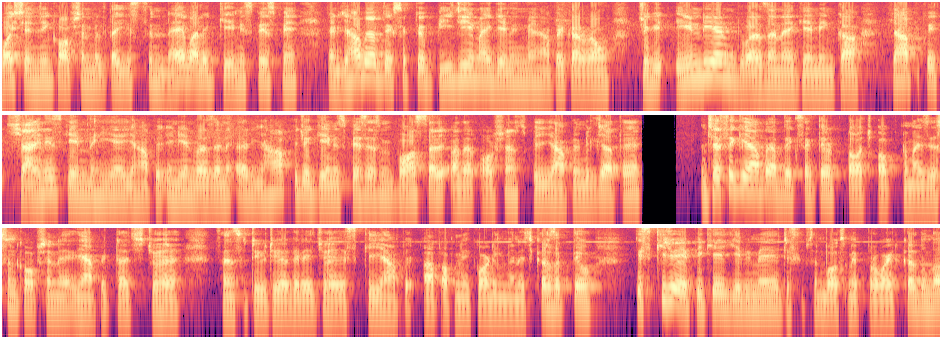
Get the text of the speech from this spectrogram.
वॉइस चेंजिंग का ऑप्शन मिलता है। इससे नए वाले गेम स्पेस में एंड यहाँ पे आप देख सकते हो BGMI गेमिंग में यहाँ पे कर रहा हूँ, जो कि इंडियन वर्जन है गेमिंग का। यहाँ पे कोई चाइनीज़ गेम नहीं है, यहाँ पे इंडियन वर्जन है और यहाँ पे जो गेम स्पेस है इसमें बहुत सारे अदर ऑप्शंस भी यहाँ पे मिल जाते हैं। जैसे कि यहाँ पे आप देख सकते हो टच ऑप्टिमाइजेशन का ऑप्शन है, यहाँ पे टच जो है सेंसिटिविटी वगैरह जो है, इसकी यहाँ पे आप अपने अकॉर्डिंग मैनेज कर सकते हो। इसकी जो ए पी के ये भी मैं डिस्क्रिप्शन बॉक्स में प्रोवाइड कर दूँगा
